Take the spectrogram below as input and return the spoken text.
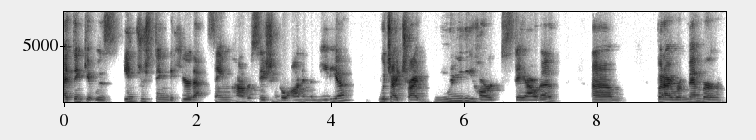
I think it was interesting to hear that same conversation go on in the media, which I tried really hard to stay out of. Um, but I remember,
